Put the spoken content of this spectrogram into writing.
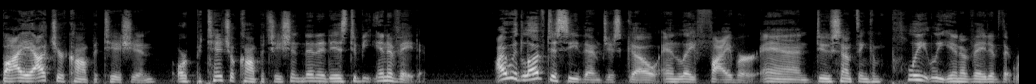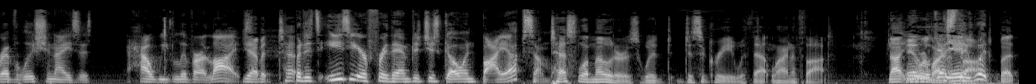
buy out your competition or potential competition than it is to be innovative. I would love to see them just go and lay fiber and do something completely innovative that revolutionizes how we live our lives. Yeah, but te- but it's easier for them to just go and buy up some. Tesla Motors would disagree with that line of thought. Not Yeah, your line of the age- thought, would. but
